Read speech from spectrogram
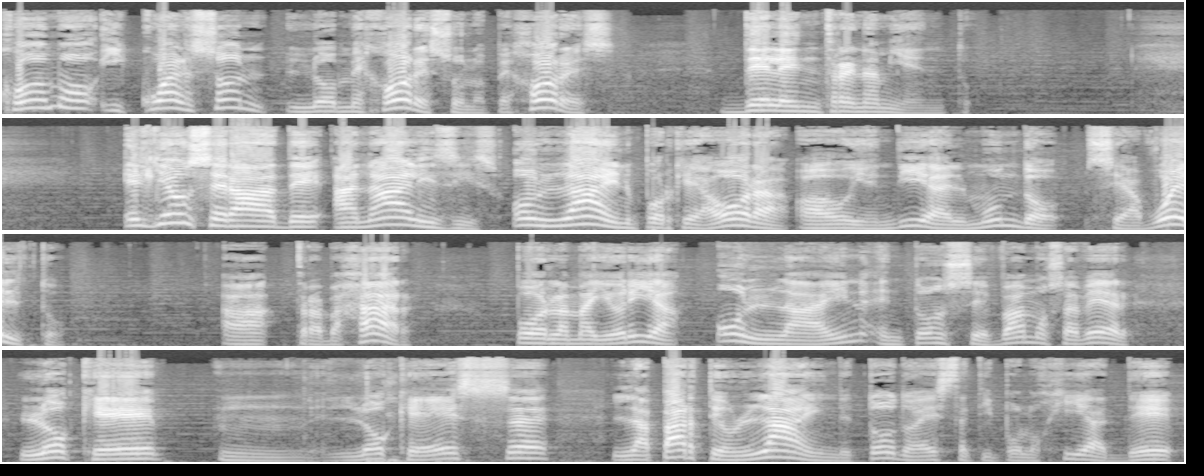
¿Cómo y cuáles son los mejores o los peores del entrenamiento? El guion será de análisis online porque ahora, hoy en día, el mundo se ha vuelto a trabajar por la mayoría online. Entonces vamos a ver lo que, mm, lo que es eh, la parte online de toda esta tipología de,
